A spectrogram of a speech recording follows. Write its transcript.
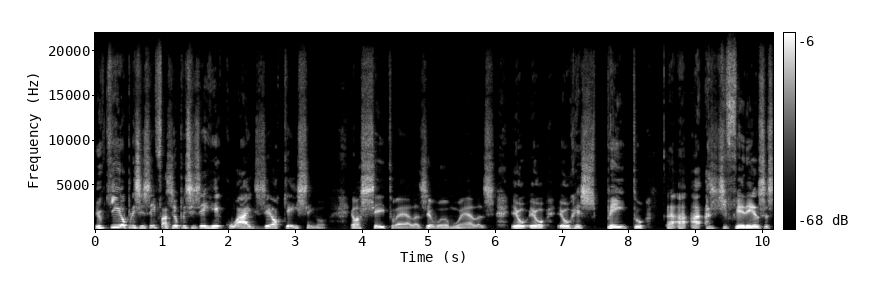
E o que eu precisei fazer? Eu precisei recuar e dizer: Ok, Senhor, eu aceito elas, eu amo elas, eu, eu, eu respeito a, a, as diferenças.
